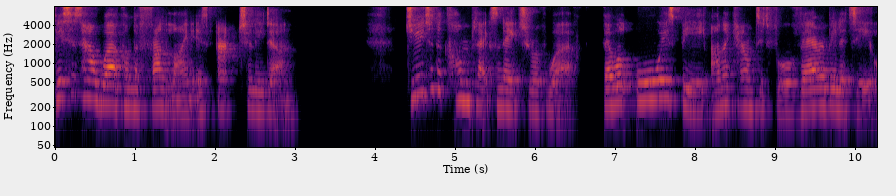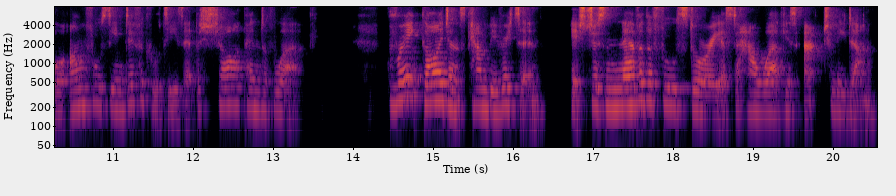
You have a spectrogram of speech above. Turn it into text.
This is how work on the front line is actually done. Due to the complex nature of work, there will always be unaccounted for variability or unforeseen difficulties at the sharp end of work. Great guidance can be written, it's just never the full story as to how work is actually done.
